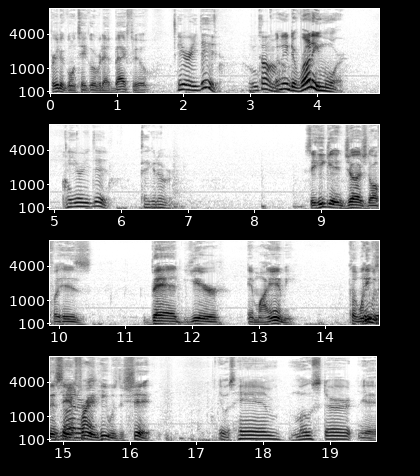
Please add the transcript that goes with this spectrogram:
Breida gonna take over that backfield. He already did. What you talking about? We need to run him more. He already did. Take it over. See, he getting judged off of his bad year in Miami. Because when He he was in San. Fran, he was the shit. It was him, Mostert, Yeah.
